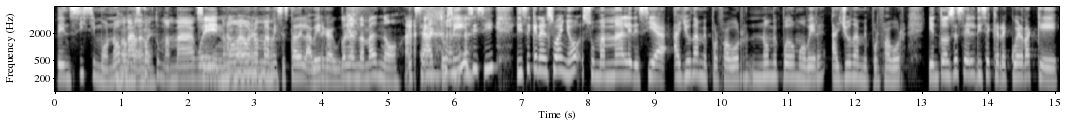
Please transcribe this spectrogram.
densísimo, ¿no? No Más con tu mamá, güey. Sí, no no, mames, no no. mames, está de la verga, güey. Con las mamás no. Ah. Exacto, sí, sí, sí. Y dice que en el sueño su mamá le decía, ayúdame por favor, no me puedo mover, ayúdame por favor. Y entonces él dice que recuerda que,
